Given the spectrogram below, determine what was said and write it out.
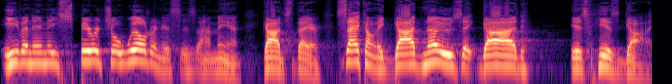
Even in these spiritual wildernesses I'm in, God's there. Secondly, God knows that God is His God.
